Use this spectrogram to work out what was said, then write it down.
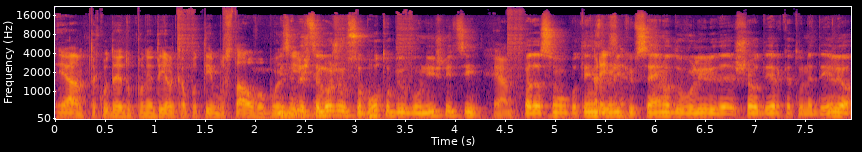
Ja, tako da je do ponedeljka potem ostal v Mislim, da bolnišnici. je celo že v soboto bil v bolnišnici, Ja. pa da so mu potem zdravniki vseeno dovolili, da je šel dirkati v nedeljo.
